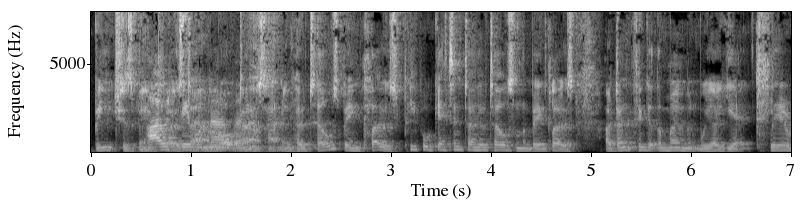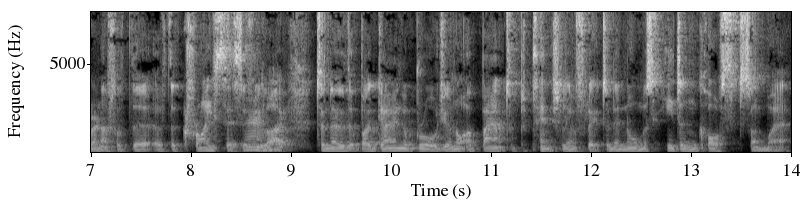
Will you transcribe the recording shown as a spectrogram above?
Beaches being I closed down, lockdowns happening, hotels being closed, people getting to hotels and them being closed. I don't think at the moment we are yet clear enough of the of the crisis, if you Mm. like, to know that by going abroad you're not about to potentially inflict an enormous hidden cost somewhere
